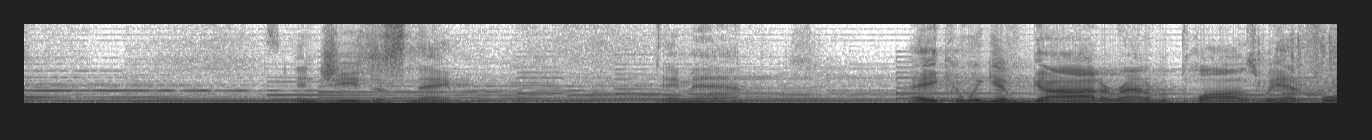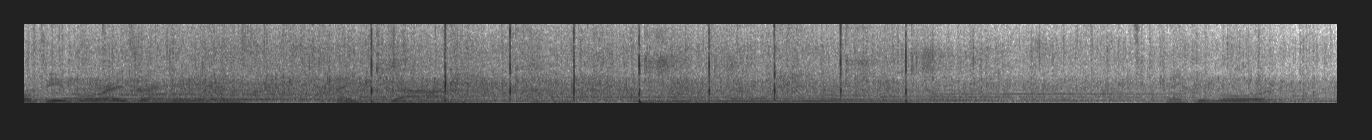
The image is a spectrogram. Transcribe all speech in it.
In Jesus' name, amen. Hey, can we give God a round of applause? We had four people raise their hands. Thank you, God. Thank you, Lord.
